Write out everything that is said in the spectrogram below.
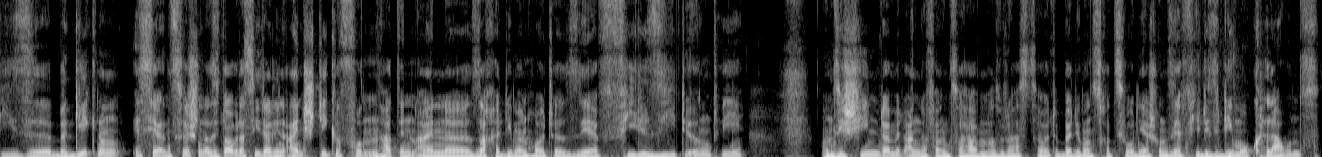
diese Begegnung ist ja inzwischen, also ich glaube, dass sie da den Einstieg gefunden hat in eine Sache, die man heute sehr viel sieht irgendwie. Und sie schienen damit angefangen zu haben. Also du hast heute bei Demonstrationen ja schon sehr viel diese Demo-Clowns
